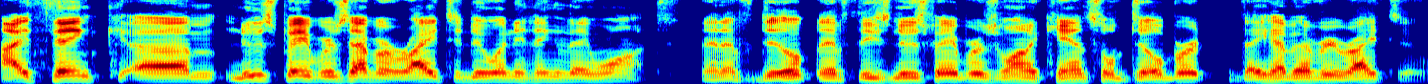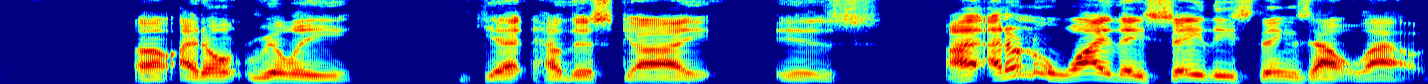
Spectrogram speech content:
I think um, newspapers have a right to do anything they want, and if Dil- if these newspapers want to cancel Dilbert, they have every right to. Uh, I don't really get how this guy is I, I don't know why they say these things out loud.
